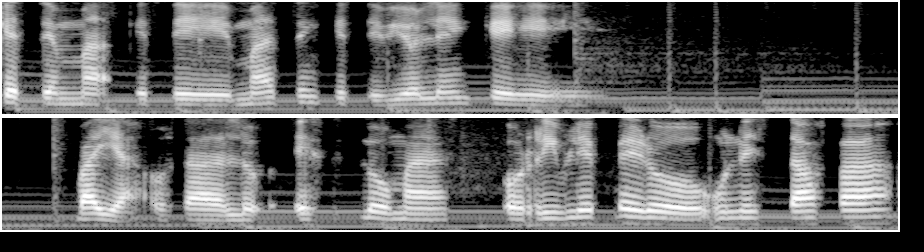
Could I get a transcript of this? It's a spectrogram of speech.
que te, que te maten, que te violen, que... Vaya, o sea, es lo más horrible, pero una estafa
